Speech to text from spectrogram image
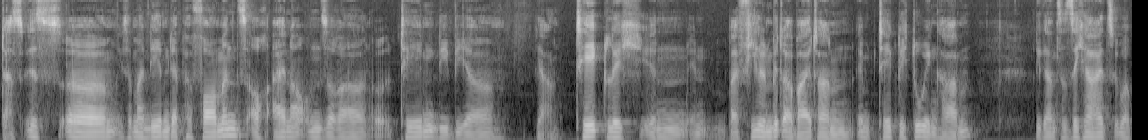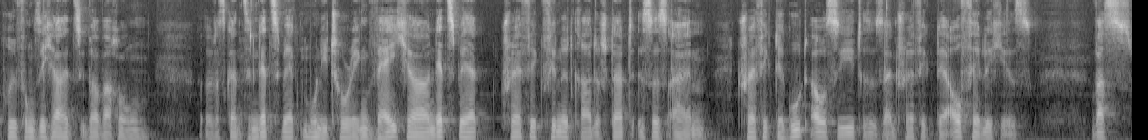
Das ist, äh, ich sag mal, neben der Performance auch einer unserer äh, Themen, die wir ja, täglich in, in, bei vielen Mitarbeitern im täglich Doing haben. Die ganze Sicherheitsüberprüfung, Sicherheitsüberwachung, äh, das ganze Netzwerkmonitoring. Welcher Netzwerktraffic findet gerade statt? Ist es ein Traffic, der gut aussieht? Ist es ein Traffic, der auffällig ist? Was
